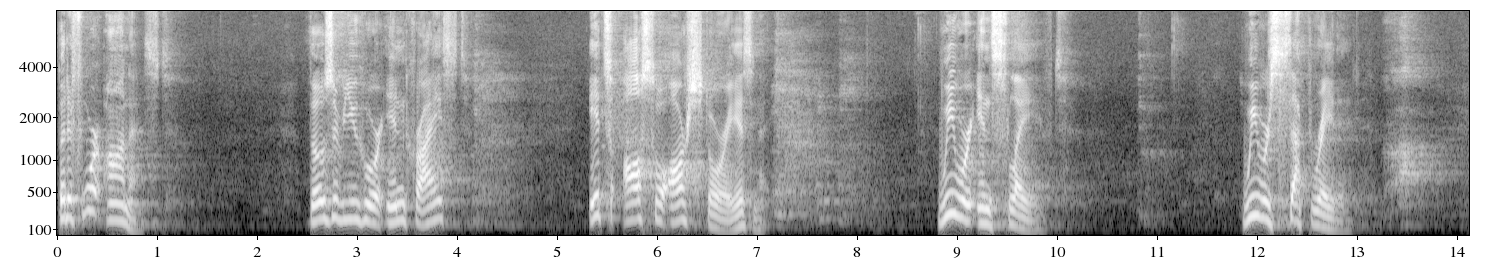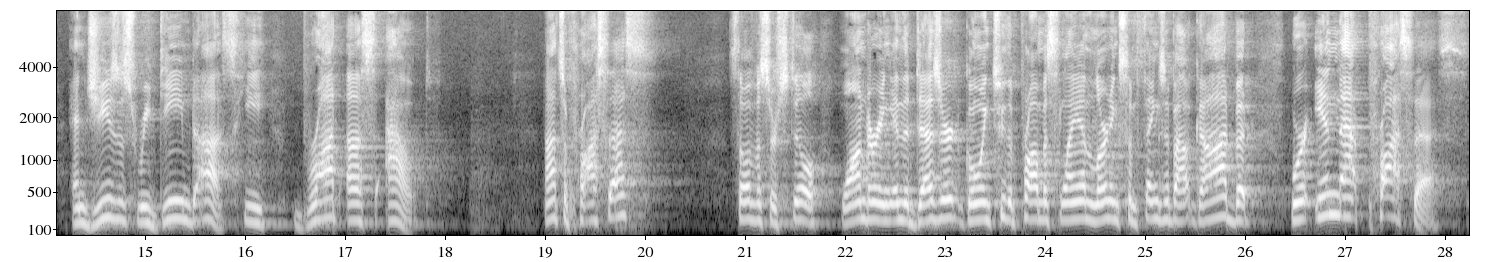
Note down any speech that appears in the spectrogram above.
But if we're honest, those of you who are in Christ, it's also our story, isn't it? We were enslaved, we were separated, and Jesus redeemed us. He brought us out. Now, it's a process. Some of us are still wandering in the desert, going to the promised land, learning some things about God, but we're in that process.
